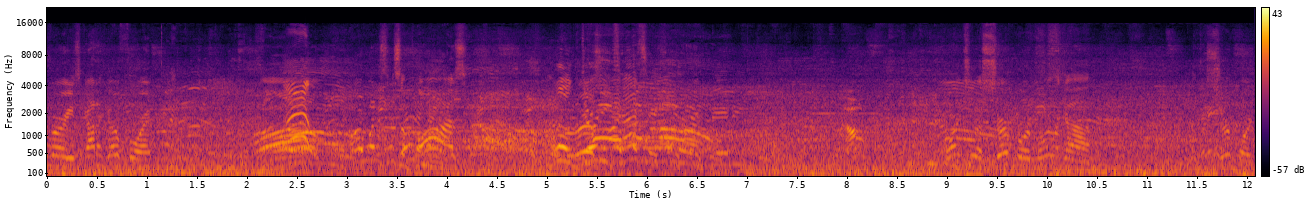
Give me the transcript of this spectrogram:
over. He's got to go for it. Oh, oh what is this? A pause? A little dirty tackle. Going to a surfboard, more like a, like a surfboard.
